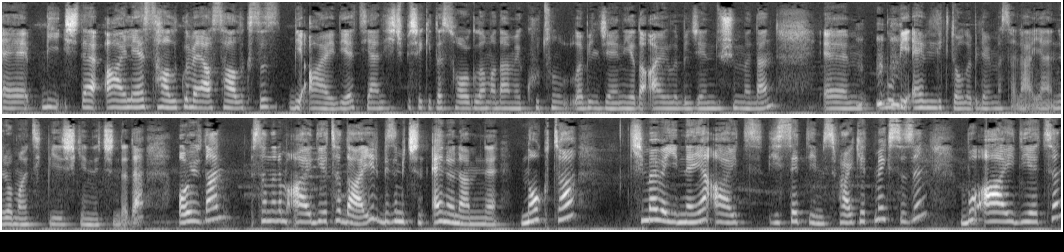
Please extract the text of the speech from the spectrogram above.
e, bir işte aileye sağlıklı veya sağlıksız bir aidiyet. Yani hiçbir şekilde sorgulamadan ve kurtulabileceğini ya da ayrılabileceğini düşünmeden e, bu bir evlilik de olabilir mesela. Yani romantik bir ilişkinin içinde de. O yüzden sanırım aidiyete dair bizim için en önemli nokta kime ve neye ait hissettiğimiz fark etmeksizin bu aidiyetin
